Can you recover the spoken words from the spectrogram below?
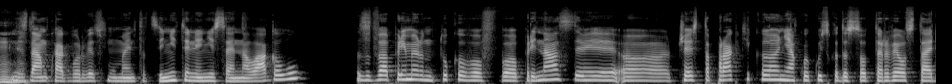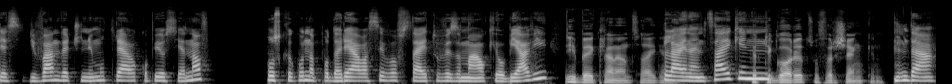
Мгм. Не знам как вървят в момента цените, не ни се е налагало. Затова, примерно, тук в, при нас е а, честа практика. Някой, ако иска да се отърве от стария си диван, вече не му трябва, купил си е нов, пуска го, наподарява се в сайтове за малки обяви. eBay Kleinanzeigen. Kleinanzeigen, Категория Цуфершенкен. да,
